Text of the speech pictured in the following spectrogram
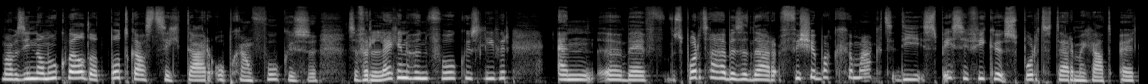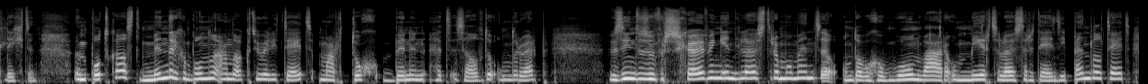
Maar we zien dan ook wel dat podcasts zich daarop gaan focussen. Ze verleggen hun focus liever. En uh, bij Sporta hebben ze daar Fischebak gemaakt, die specifieke sporttermen gaat uitlichten. Een podcast minder gebonden aan de actualiteit, maar toch binnen hetzelfde onderwerp. We zien dus een verschuiving in die luistermomenten, omdat we gewoon waren om meer te luisteren tijdens die pendeltijd.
